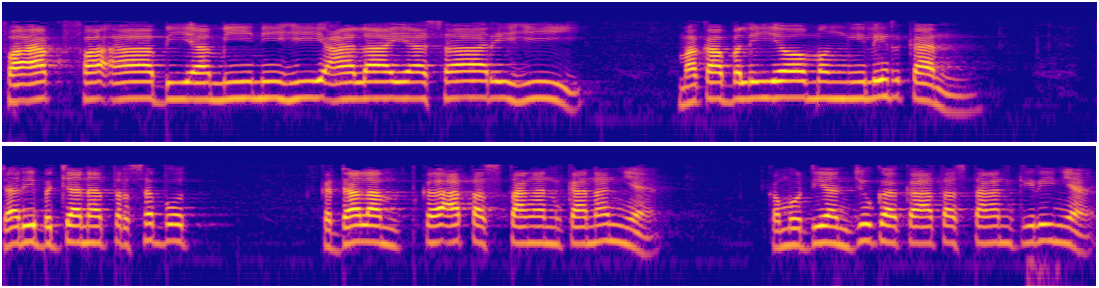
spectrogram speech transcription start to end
fa'akfa'a biyaminihi ala yasarihi. Maka beliau mengilirkan dari bejana tersebut ke dalam ke atas tangan kanannya. Kemudian juga ke atas tangan kirinya.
